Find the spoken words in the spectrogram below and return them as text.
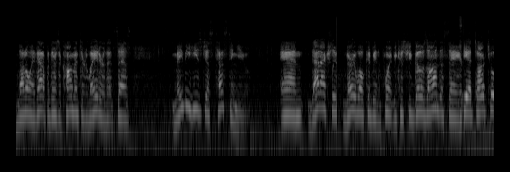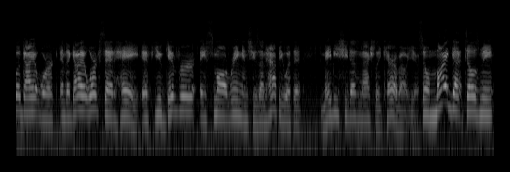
Not only that, but there's a commenter later that says, maybe he's just testing you. And that actually very well could be the point because she goes on to say she had talked to a guy at work, and the guy at work said, Hey, if you give her a small ring and she's unhappy with it, maybe she doesn't actually care about you. So my gut tells me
